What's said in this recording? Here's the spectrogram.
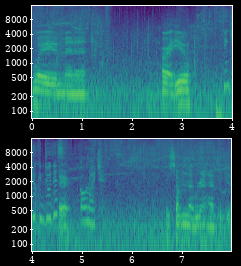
Wait a minute. Alright, you. Think you can do this? There. All There's something that we're gonna have to do.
